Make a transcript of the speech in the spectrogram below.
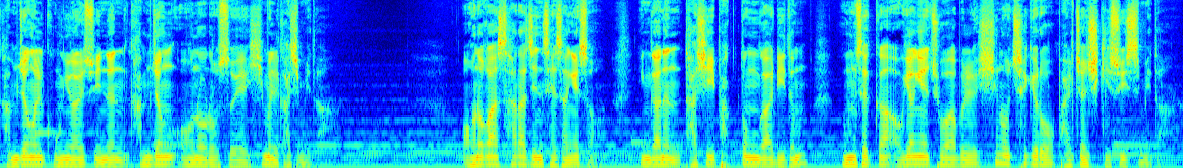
감정을 공유할 수 있는 감정 언어로서의 힘을 가집니다. 언어가 사라진 세상에서 인간은 다시 박동과 리듬, 음색과 억양의 조합을 신호 체계로 발전시킬 수 있습니다.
